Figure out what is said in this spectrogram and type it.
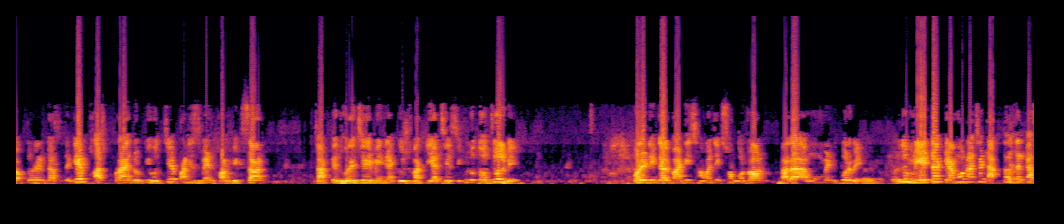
ডক্টরের কাছ থেকে ফার্স্ট প্রায়োরিটি হচ্ছে পানিশমেন্ট কনভিকশন চারটে ধরেছে মেন অ্যাকিউজ বাকি আছে, সেগুলো তো চলবে পলিটিক্যাল পার্টি সামাজিক সংগঠন, তারা মুভমেন্ট করবে। কিন্তু মেয়েটা কেমন আছে, ডাক্তারদের কাছ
